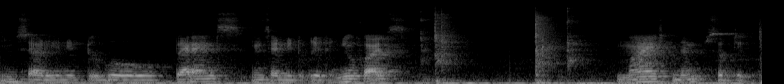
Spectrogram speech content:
inside you need to go parents inside need to create a new files my student subject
